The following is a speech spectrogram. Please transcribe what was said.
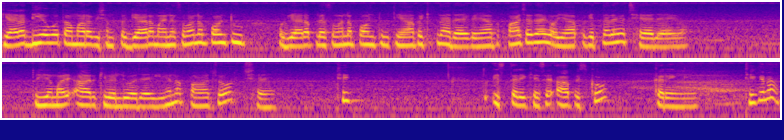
ग्यारह दिया हुआ था हमारा विषम तो ग्यारह माइनस वन अपॉइंट टू और ग्यारह प्लस वन अपॉइंट टू तो यहाँ पे कितना आ जाएगा? यहाँ पे पाँच आ जाएगा, और यहाँ पे कितना आ जाएगा? छः आ जाएगा। तो ये हमारी आर की वैल्यू आ जाएगी, है ना? पाँच और छः ठीक? तो इस तरीके से आप इसको करेंगे, ठीक है ना?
